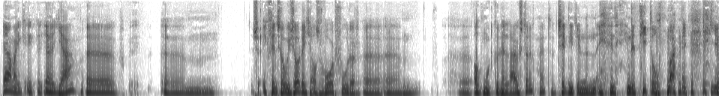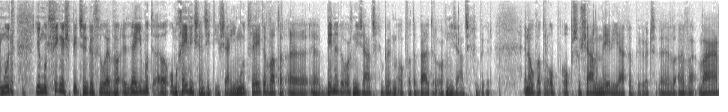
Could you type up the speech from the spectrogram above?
Ja, maar ik, ik uh, ja. Uh, um, ik vind sowieso dat je als woordvoerder uh, ook moet kunnen luisteren. Het, zit niet in de, in, de titel, maar je moet, je moet vingerspitsengevoel hebben. Ja, je moet uh, omgevingssensitief zijn. Je moet weten wat er uh, binnen de organisatie gebeurt, maar ook wat er buiten de organisatie gebeurt. En ook wat er op, op sociale media gebeurt. Waar,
